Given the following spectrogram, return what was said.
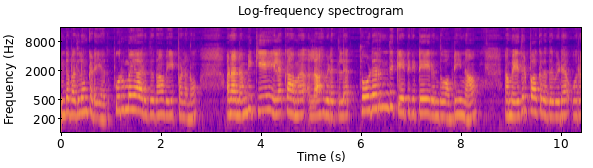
எந்த பதிலும் கிடையாது. பொறுமையாக இருந்து தான் வெயிட் பண்ணணும். ஆனால் நம்பிக்கையே இழக்காமல் அல்லாஹ்விடத்தில் தொடர்ந்து கேட்டுக்கிட்டே இருந்தோம் அப்படின்னா நம்ம எதிர்பார்க்குறத விட ஒரு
